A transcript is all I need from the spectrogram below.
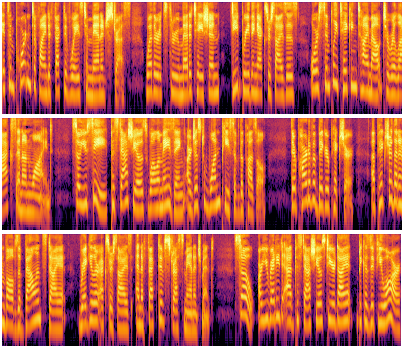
It's important to find effective ways to manage stress, whether it's through meditation, deep breathing exercises, or simply taking time out to relax and unwind. So you see, pistachios, while amazing, are just one piece of the puzzle. They're part of a bigger picture, a picture that involves a balanced diet, regular exercise, and effective stress management. So, are you ready to add pistachios to your diet? Because if you are,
